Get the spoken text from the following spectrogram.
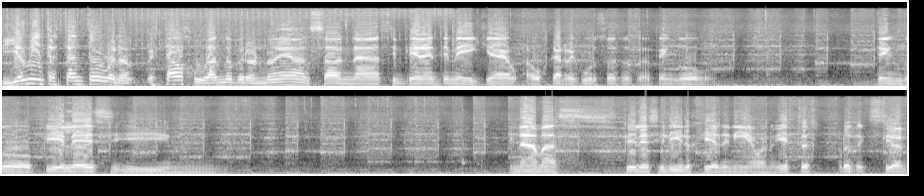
y yo mientras tanto, bueno, he estado jugando pero no he avanzado en nada, simplemente me dediqué a, buscar recursos, o sea, tengo tengo pieles y y nada más. Pieles y libros que ya tenía. Bueno y esto es protección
